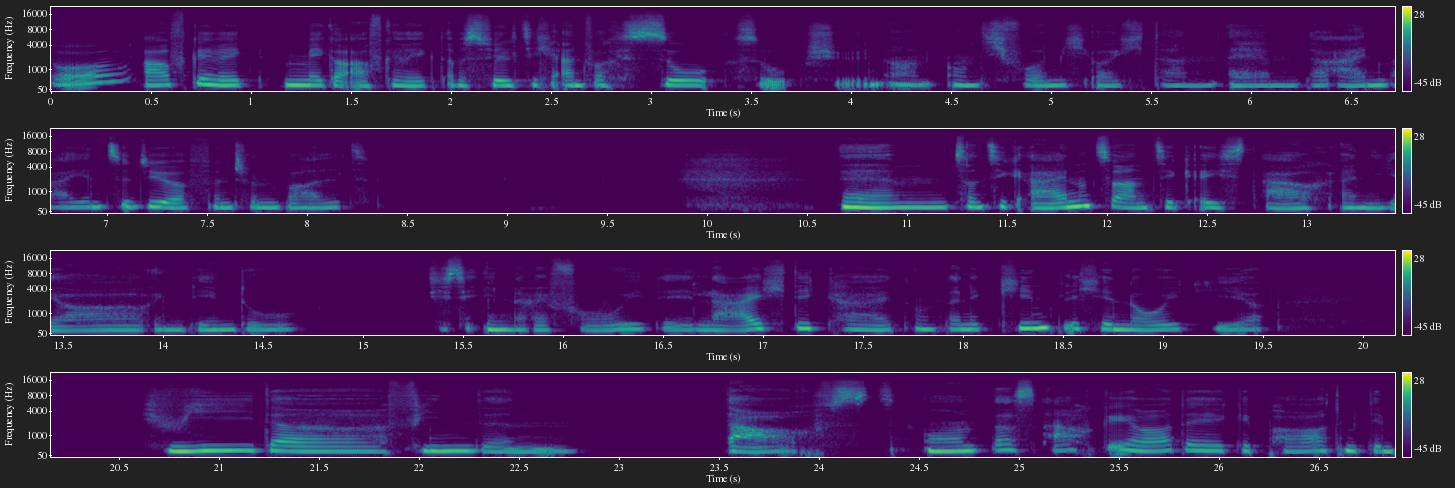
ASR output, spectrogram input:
oh, aufgeregt, mega aufgeregt, aber es fühlt sich einfach so, so schön an. Und ich freue mich, euch dann ähm, da einweihen zu dürfen, schon bald. Ähm, 2021 ist auch ein Jahr, in dem du diese innere Freude, Leichtigkeit und deine kindliche Neugier wiederfinden darfst. Und das auch gerade gepaart mit dem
